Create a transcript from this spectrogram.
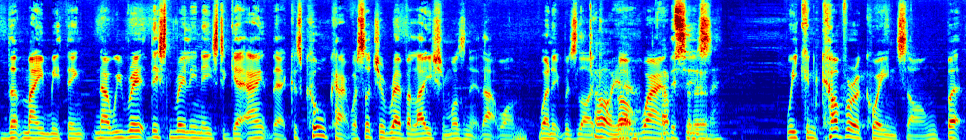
that made me think, no, we re- this really needs to get out there because Cool Cat was such a revelation, wasn't it? That one when it was like, oh, yeah, oh wow, absolutely. this is we can cover a Queen song, but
